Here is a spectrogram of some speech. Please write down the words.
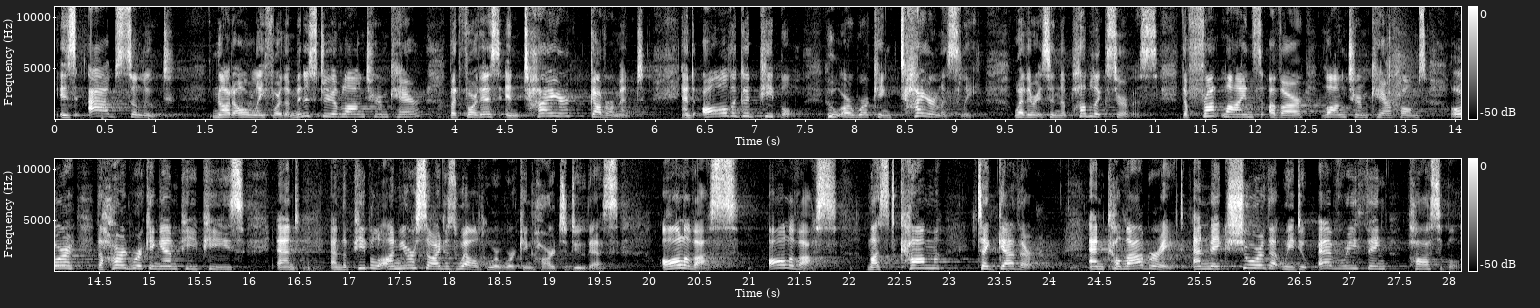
is absolute not only for the Ministry of Long-Term Care, but for this entire government and all the good people who are working tirelessly, whether it's in the public service, the front lines of our long-term care homes, or the hardworking MPPs and, and the people on your side as well who are working hard to do this. All of us, all of us must come together and collaborate and make sure that we do everything possible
